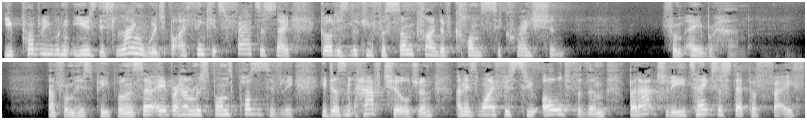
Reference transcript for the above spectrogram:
You probably wouldn't use this language, but I think it's fair to say God is looking for some kind of consecration from Abraham and from his people. And so Abraham responds positively. He doesn't have children, and his wife is too old for them, but actually he takes a step of faith,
